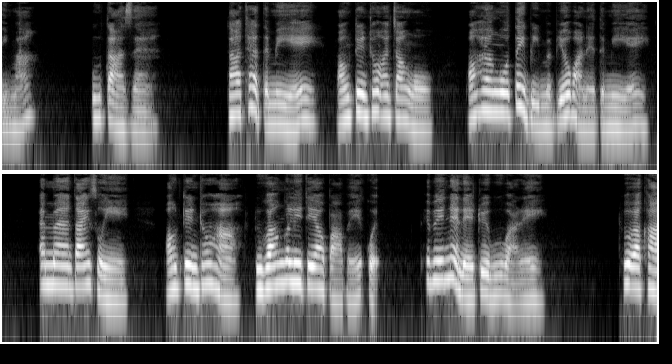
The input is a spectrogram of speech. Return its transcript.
သည်မှာဥတာဆန်ဒါထက်သမီးရဲ့မောင်တင်ထွန်းအကြောင်းကိုမောင်ဟန်ကိုသိပ်ပြီးမပြောပါနဲ့သမီးရဲ့အမှန်တိုင်းဆိုရင်မောင်တင်ထွန်းဟာလူကောင်းကလေးတစ်ယောက်ပါပဲကွ ဖေဖေနဲ့လည်းတွေ့ဘူးပါတယ်ထိုအခါ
